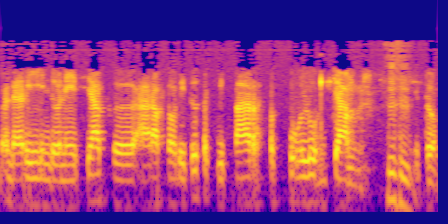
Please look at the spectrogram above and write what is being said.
dari Indonesia ke Arab Saudi itu sekitar 10 jam. Mm-hmm. Itu.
